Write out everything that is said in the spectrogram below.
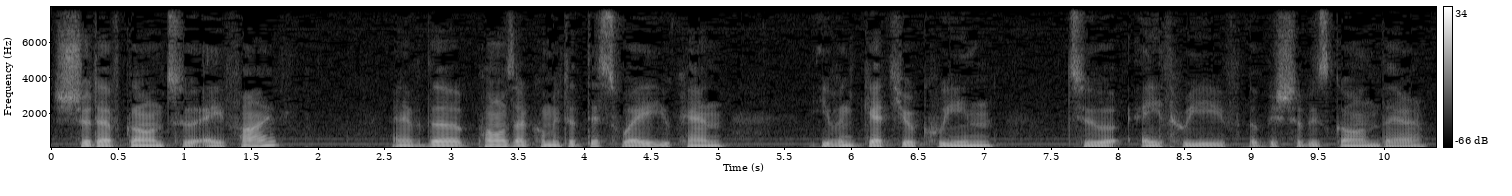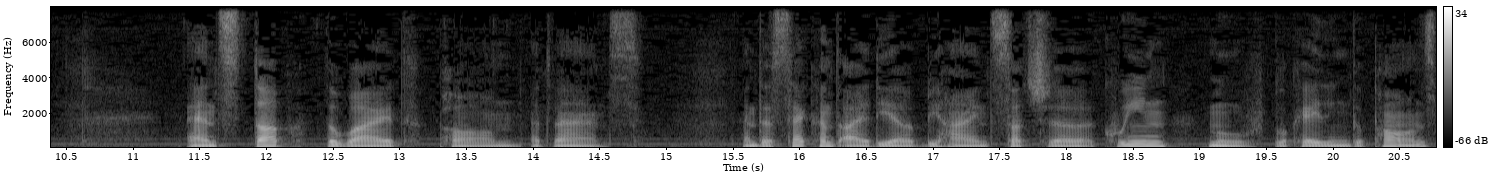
should have gone to a5, and if the pawns are committed this way, you can even get your queen to a3 if the bishop is gone there, and stop the white pawn advance. And the second idea behind such a queen move, blockading the pawns,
